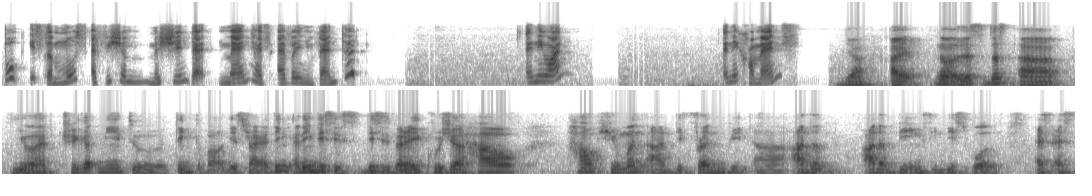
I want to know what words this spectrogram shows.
book is the most efficient machine that man has ever invented? Anyone? Any comments? Yeah, I no, just just uh you have triggered me to think about this, right? I think I think this is this is very crucial how how human are different with uh, other other beings in this world. As as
